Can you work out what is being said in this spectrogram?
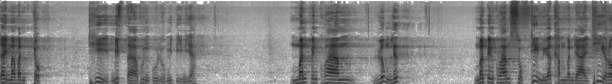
ได้มาบรรจบที่มิฟตาหุนอูลูมิตีนียะมันเป็นความลุ่มลึก มันเป็นความสุขที่เหนือคำบรรยายที่เรา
